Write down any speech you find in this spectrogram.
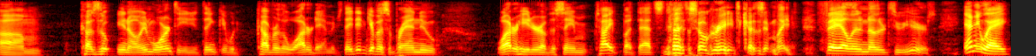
um, because you know, in warranty, you'd think it would cover the water damage. They did give us a brand new water heater of the same type, but that's not so great because it might fail in another two years. Anyway,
